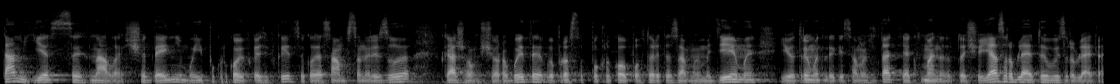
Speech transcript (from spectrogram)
там є сигнали, щоденні мої покрокові вказівки. Це коли я сам все аналізую, кажу вам, що робити. Ви просто покроково повторюєте за моїми діями і отримаєте такий самий результат, як в мене. Тобто, що я заробляю, то і ви заробляєте.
